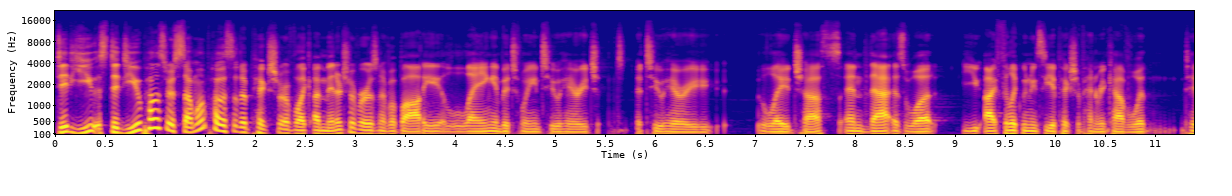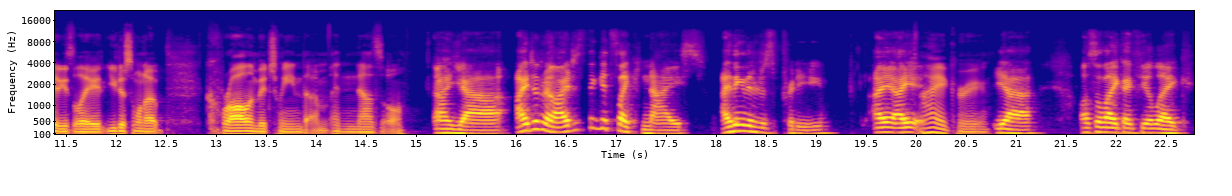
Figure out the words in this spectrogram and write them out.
did you did you post or someone posted a picture of like a miniature version of a body laying in between two hairy ch- two hairy laid chests, and that is what you. I feel like when you see a picture of Henry Cavill with titties laid, you just want to crawl in between them and nuzzle. Uh, yeah. I don't know. I just think it's like nice. I think they're just pretty. I I I agree. Yeah. Also, like, I feel like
